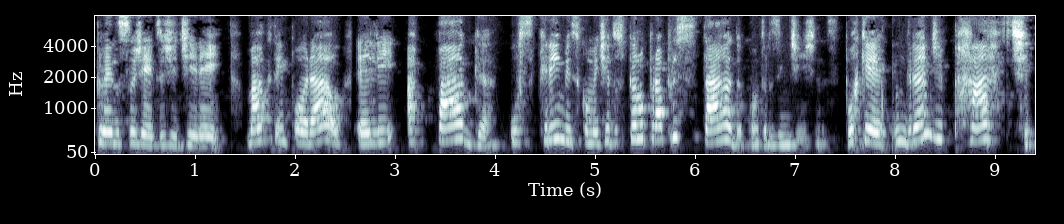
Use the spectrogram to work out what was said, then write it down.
plenos sujeitos de direito. Marco temporal, ele apaga os crimes cometidos pelo próprio Estado contra os indígenas, porque em grande parte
